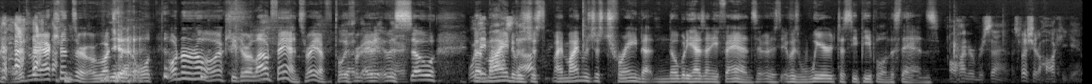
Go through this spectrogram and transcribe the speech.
like old reactions or, or watching Yeah. old? Oh no no no! Actually, they're allowed fans, right? I've totally Yeah, forgot. It, it was so. Were my mind masked was up? just my mind was just trained that nobody has any fans. It was it was weird to see people in the stands. hundred percent, especially at a hockey game.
